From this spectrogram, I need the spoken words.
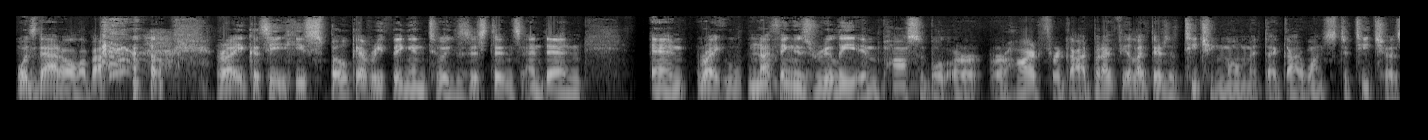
what's that all about? right? Because he, he spoke everything into existence and then and right nothing is really impossible or or hard for god but i feel like there's a teaching moment that god wants to teach us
